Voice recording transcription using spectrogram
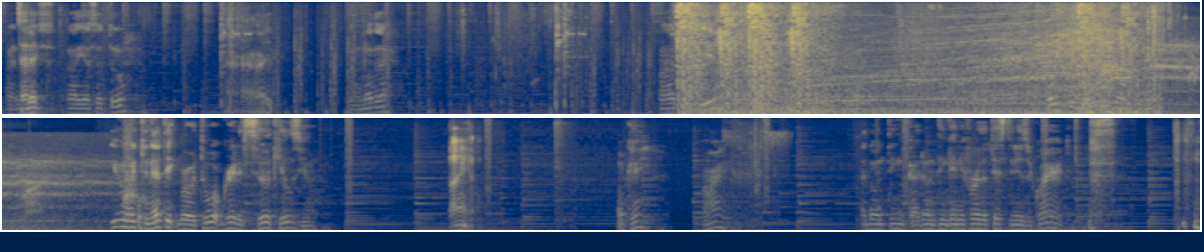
Right, Is that it? nice. Uh, yes, it two. Alright. Another. Uh, Even with kinetic, bro, two upgraded still kills you. Damn. Okay. All right. I don't think I don't think any further testing is required.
